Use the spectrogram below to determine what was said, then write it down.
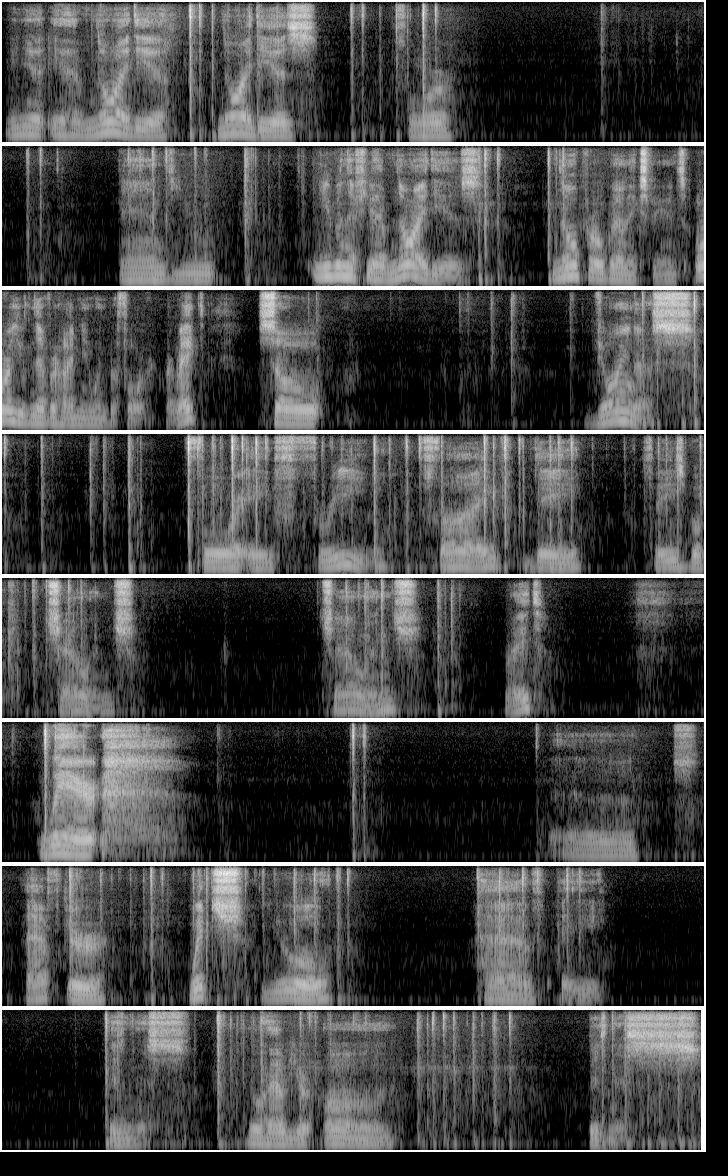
you, you have no idea no ideas for and you even if you have no ideas no program experience or you've never hired anyone before all right? So join us for a free five day Facebook challenge. Challenge right? Where uh, after which you'll have a business. You'll have your own business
